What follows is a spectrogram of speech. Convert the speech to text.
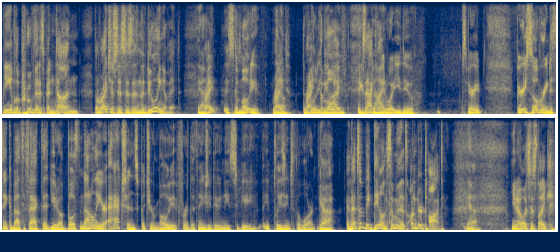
being able to prove that it's been done. The righteousness is in the doing of it. Yeah. Right? It's the motive. you Right. know, the Right. motive The behind, motive. Exactly. behind what you do. It's very, very sobering to think about the fact that you know both not only your actions but your motive for the things you do needs to be pleasing to the Lord. Yeah. And that's a big deal and something that's under taught. Yeah. You know, it's just like,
